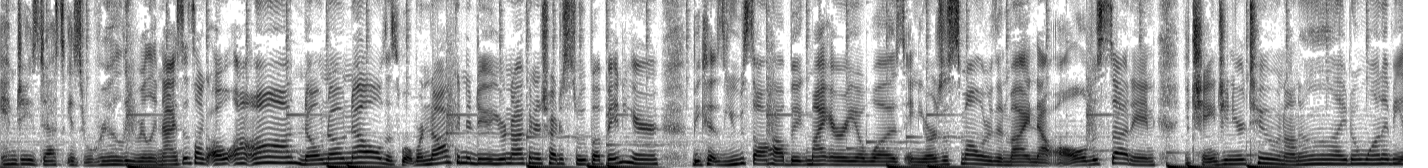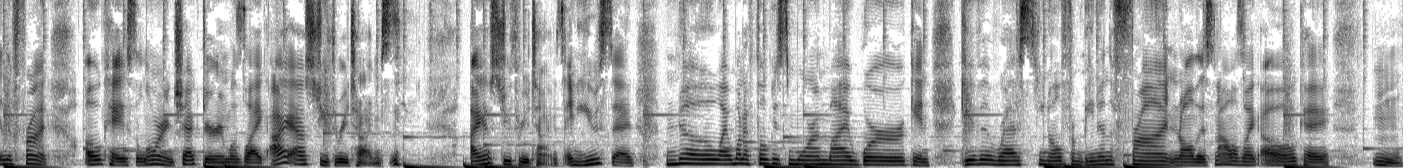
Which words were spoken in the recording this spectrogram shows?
MJ's desk is really, really nice. It's like, oh, uh, uh, no, no, no, that's what we're not gonna do. You're not gonna try to swoop up in here because you saw how big my area was and yours is smaller than mine. Now all of a sudden you're changing your tune on, oh, I don't wanna be in the front. Okay, so Lauren checked her and was like, I asked you three times. I asked you three times and you said, no, I want to focus more on my work and give a rest, you know, from being in the front and all this. And I was like, oh, okay. Mm.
